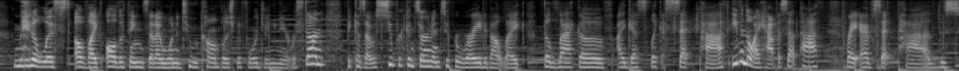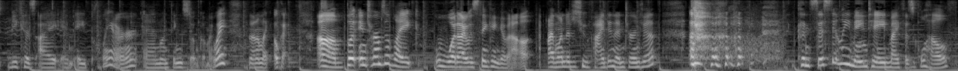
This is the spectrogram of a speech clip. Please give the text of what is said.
made a list of like all the things that I wanted to accomplish before junior year was done because I was super concerned and super worried about like the lack of I guess like a set path. Even though I have a set path right I have set paths because I am a planner and when things don't go my way then I'm like okay. Um but in terms of like what I was thinking about I wanted to find an internship. Consistently maintain my physical health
